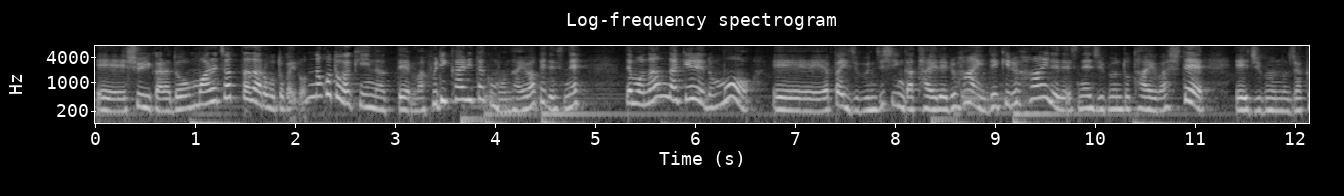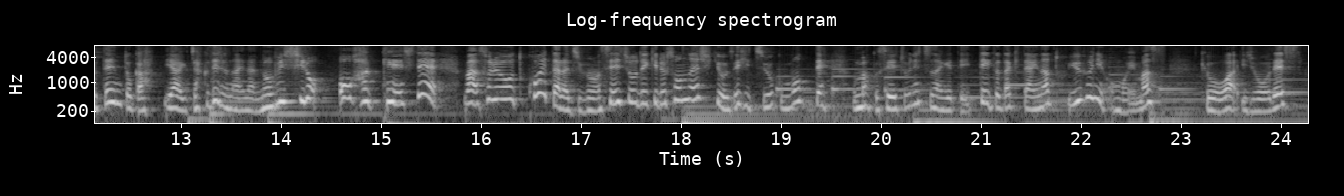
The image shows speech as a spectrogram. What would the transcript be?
えー、周囲からどう思われちゃっただろうとかいろんなことが気になって、まあ、振り返りたくもないわけですね。でもなんだけれども、えー、やっぱり自分自身が耐えれる範囲できる範囲でですね自分と対話して、えー、自分の弱点とかいや弱点じゃないな伸びしろを発見して、まあ、それを超えたら自分は成長できるそんな意識をぜひ強く持ってうまく成長につなげていっていただきたいなというふうに思います。今日は以上です。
